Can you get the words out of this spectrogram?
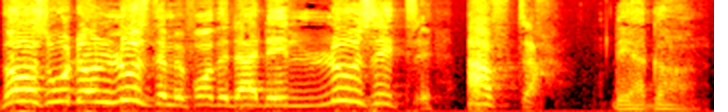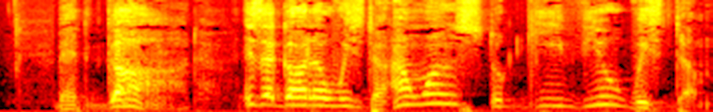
Those who don't lose them before they die, they lose it after they are gone. But God is a God of wisdom and wants to give you wisdom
